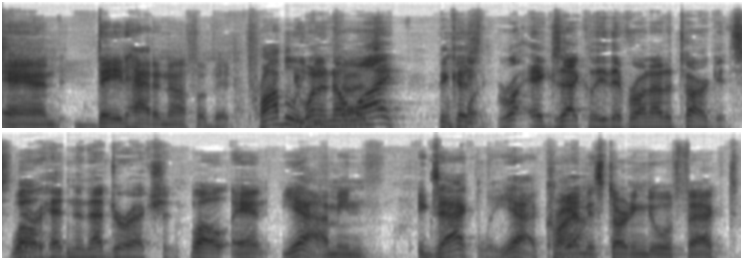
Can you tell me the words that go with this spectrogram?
and they'd had enough of it. Probably You want to know why? Because right, exactly, they've run out of targets. Well- They're heading in that direction. Well, and yeah, I mean, exactly. Yeah, crime Yeah. is starting to affect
